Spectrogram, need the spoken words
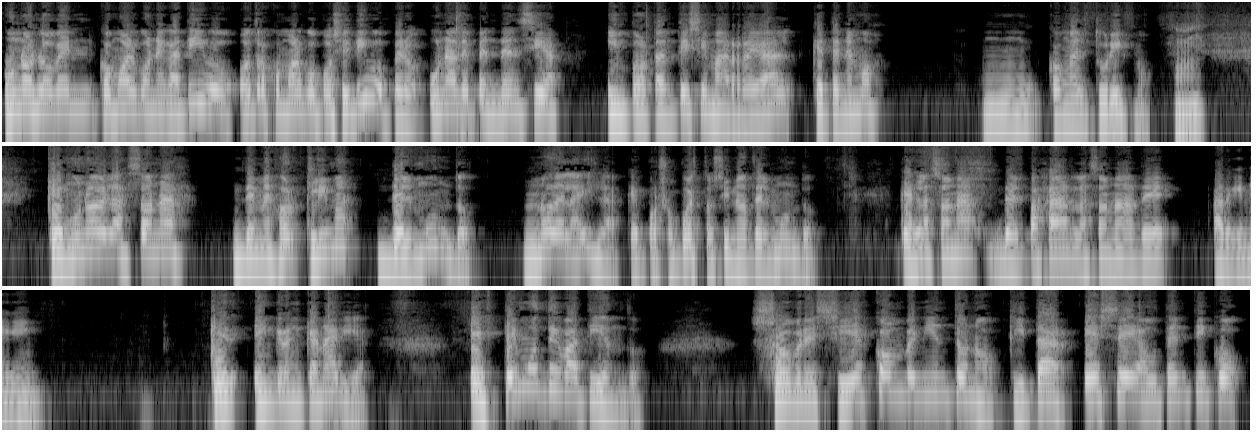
unos lo ven como algo negativo, otros como algo positivo, pero una dependencia importantísima, real, que tenemos mm, con el turismo. Que en una de las zonas de mejor clima del mundo, no de la isla, que por supuesto, sino del mundo, que es la zona del Pajar, la zona de Arguineguín. Que en Gran Canaria estemos debatiendo sobre si es conveniente o no quitar ese auténtico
